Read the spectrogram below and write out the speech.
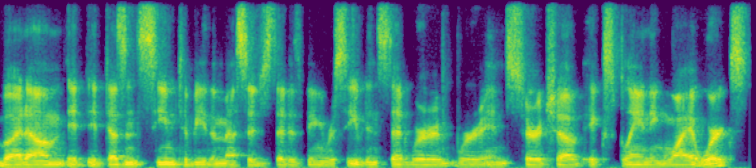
but um, it, it doesn't seem to be the message that is being received. Instead, we're we're in search of explaining why it works,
